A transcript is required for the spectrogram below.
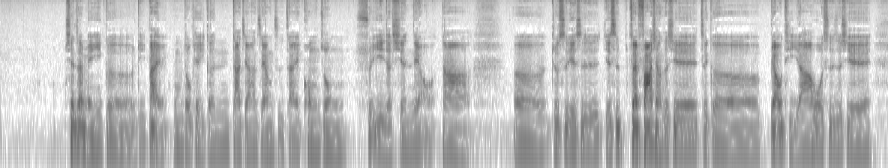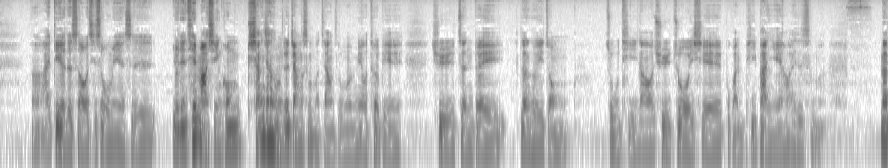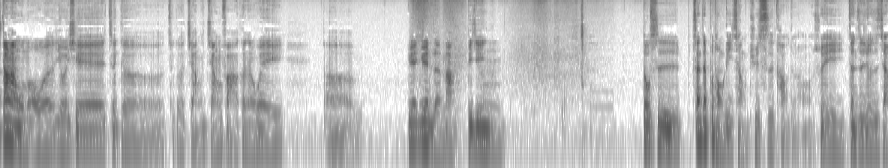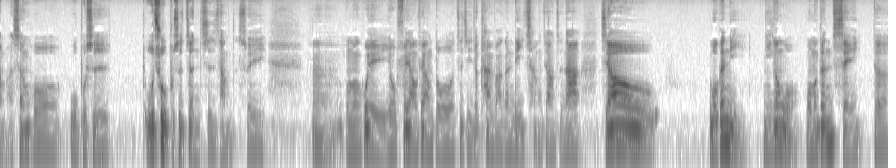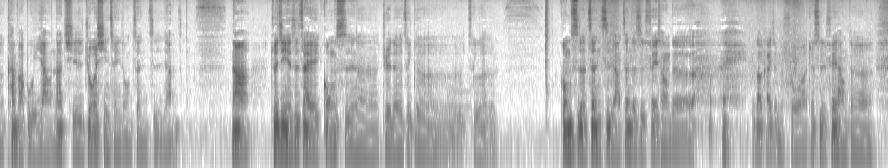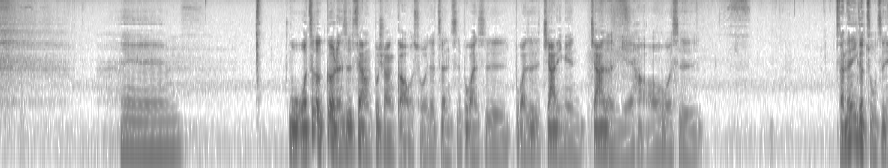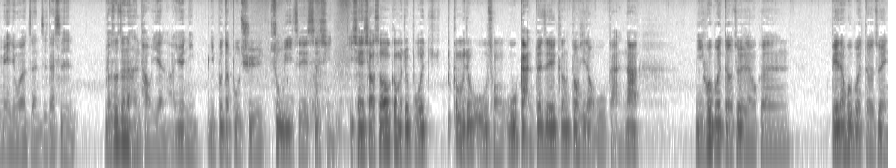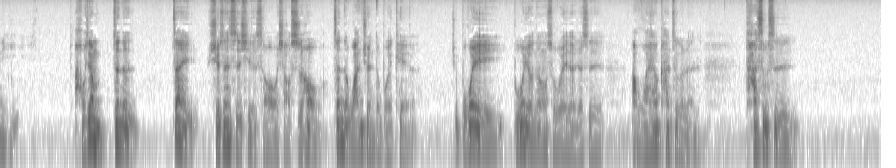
现在每一个礼拜，我们都可以跟大家这样子在空中随意的闲聊。那呃，就是也是也是在发想这些这个标题啊，或是这些呃 idea 的时候，其实我们也是。有点天马行空，想讲什么就讲什么这样子，我们没有特别去针对任何一种主题，然后去做一些不管批判也好还是什么。那当然，我们偶尔有一些这个这个讲讲法，可能会呃，怨怨人嘛，毕竟都是站在不同立场去思考的哦，所以政治就是这样嘛，生活无不是。无处不是政治这样的，所以，嗯，我们会有非常非常多自己的看法跟立场这样子。那只要我跟你，你跟我，我们跟谁的看法不一样，那其实就会形成一种政治这样子。那最近也是在公司呢，觉得这个这个公司的政治啊，真的是非常的，哎，不知道该怎么说啊，就是非常的。嗯，我我这个个人是非常不喜欢搞所谓的政治，不管是不管是家里面家人也好，或者是反正一个组织里面一定会有政治，但是有时候真的很讨厌啊，因为你你不得不去注意这些事情。以前小时候根本就不会，根本就无从无感，对这些东东西都无感。那你会不会得罪人？跟别人会不会得罪你？好像真的在学生时期的时候，小时候真的完全都不会 care，就不会不会有那种所谓的就是啊，我还要看这个人他是不是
